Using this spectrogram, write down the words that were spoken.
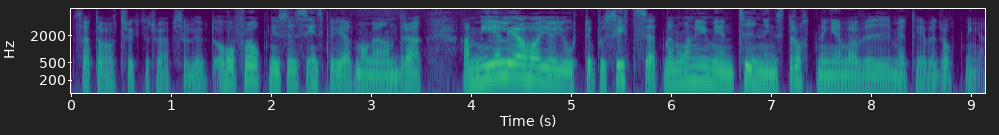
satt avtryck, det tror jag absolut. Och förhoppningsvis inspirerat många andra. Amelia har ju gjort det på sitt sätt men hon är ju mer en tidningsdrottning än vad vi är med tv-drottningar.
